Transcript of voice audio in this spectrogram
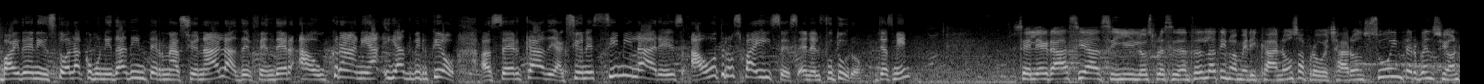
Biden instó a la comunidad internacional a defender a Ucrania y advirtió acerca de acciones similares a otros países en el futuro. Yasmín. Celia, gracias. Y los presidentes latinoamericanos aprovecharon su intervención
